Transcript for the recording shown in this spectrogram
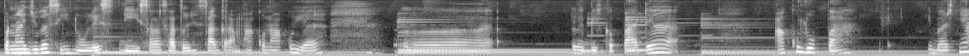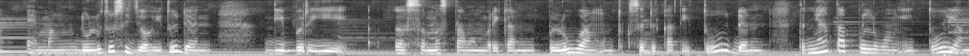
pernah juga sih nulis di salah satu Instagram akun aku ya. Uh, lebih kepada aku lupa ibaratnya emang dulu tuh sejauh itu dan diberi uh, semesta memberikan peluang untuk sedekat itu dan ternyata peluang itu yang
